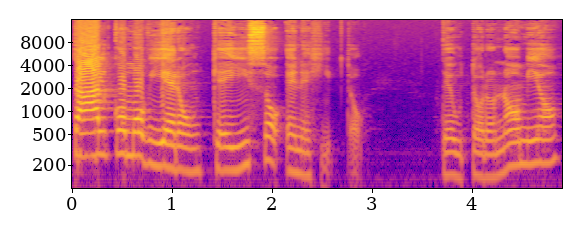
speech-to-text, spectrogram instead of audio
tal como vieron que hizo en Egipto. Deuteronomio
